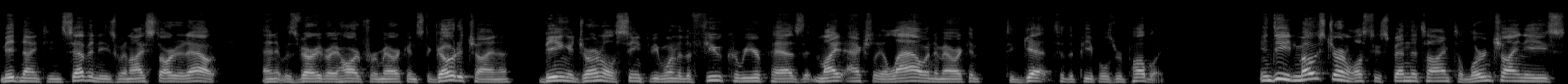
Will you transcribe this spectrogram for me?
mid 1970s, when I started out, and it was very, very hard for Americans to go to China, being a journalist seemed to be one of the few career paths that might actually allow an American to get to the People's Republic. Indeed, most journalists who spend the time to learn Chinese,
